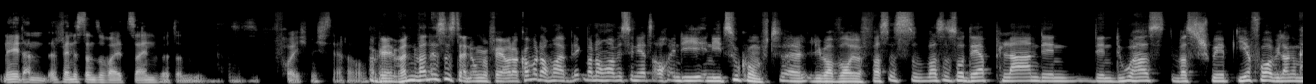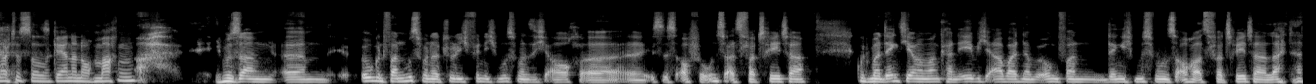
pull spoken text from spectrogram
nee, dann, wenn es dann soweit sein wird, dann freue ich mich sehr darauf. Okay, wann, wann ist es denn ungefähr? Oder kommen wir doch mal, blicken wir noch mal ein bisschen jetzt auch in die, in die Zukunft, äh, lieber Wolf. Was ist, was ist so der Plan, den, den du hast? Was schwebt dir vor? Wie lange möchtest du das gerne noch machen? Ach, Ich muss sagen, ähm, irgendwann muss man natürlich, finde ich, muss man sich auch, äh, ist es auch für uns als Vertreter, gut, man denkt ja immer, man kann ewig arbeiten, aber irgendwann, denke ich, müssen wir uns auch als Vertreter leider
